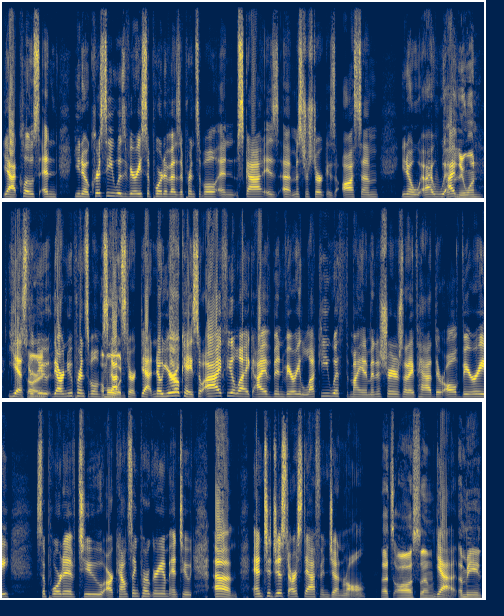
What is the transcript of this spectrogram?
yeah close and you know chrissy was very supportive as a principal and scott is uh, mr stirk is awesome you know i I the new one. Yes, Sorry. the new our new principal, I'm Scott old. Stirk. Yeah, no, you're okay. So I feel like I've been very lucky with my administrators that I've had. They're all very supportive to our counseling program and to um and to just our staff in general. That's awesome. Yeah. I mean,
